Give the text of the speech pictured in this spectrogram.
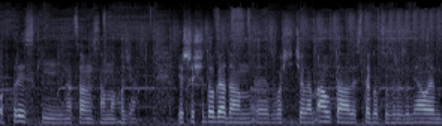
odpryski na całym samochodzie. Jeszcze się dogadam z właścicielem auta, ale z tego co zrozumiałem,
